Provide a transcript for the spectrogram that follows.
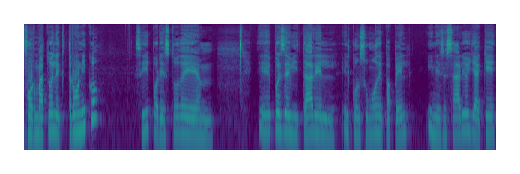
formato electrónico, ¿sí? Por esto de, eh, pues de evitar el, consumo de papel innecesario, ya que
